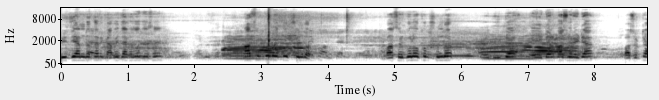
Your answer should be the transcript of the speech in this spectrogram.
ফিজিয়াম জাতের গাভি দেখা যাচ্ছে বাছুরগুলো খুব সুন্দর। বাছুরগুলো খুব সুন্দর। এই দুইটা এইটার বাছুর এটা বাছুরটা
